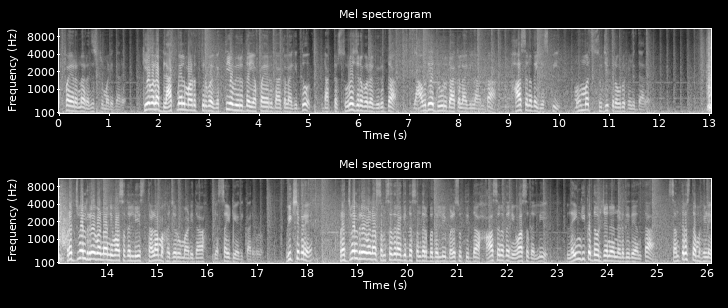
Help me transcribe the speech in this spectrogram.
ಎಫ್ಐಆರ್ ಅನ್ನು ರಿಜಿಸ್ಟರ್ ಮಾಡಿದ್ದಾರೆ. ಕೇವಲ ಬ್ಲ್ಯಾಕ್ ಮೇಲ್ ಮಾಡುತ್ತಿರುವ ವ್ಯಕ್ತಿಯ ವಿರುದ್ಧ ಎಫ್ಐಆರ್ ದಾಖಲಾಗಿದ್ದು, ಡಾಕ್ಟರ್ ಸೂರಜ್ ರವರ ವಿರುದ್ಧ ಯಾವುದೇ ದೂರು ದಾಖಲಾಗಿಲ್ಲ ಅಂತ ಹಾಸನದ ಎಸ್ಪಿ ಮೊಹಮ್ಮದ್ ಸುಜಿತ್ ರವರು ಹೇಳಿದ್ದಾರೆ. ಪ್ರಜ್ವಲ್ ರೇವಣ್ಣ ನಿವಾಸದಲ್ಲಿ ಸ್ಥಳ ಮಹಜರು ಮಾಡಿದ ಎಸ್ಐಟಿ ಅಧಿಕಾರಿಗಳು. ವೀಕ್ಷಕರೇ, ಪ್ರಜ್ವಲ್ ರೇವಣ್ಣ ಸಂಸದರಾಗಿದ್ದ ಸಂದರ್ಭದಲ್ಲಿ ಬಳಸುತ್ತಿದ್ದ ಹಾಸನದ ನಿವಾಸದಲ್ಲಿ ಲೈಂಗಿಕ ದೌರ್ಜನ್ಯ ನಡೆದಿದೆ ಅಂತ ಸಂತ್ರಸ್ತ ಮಹಿಳೆ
